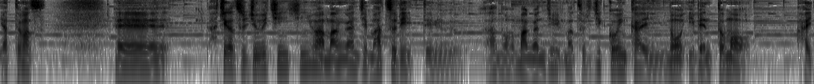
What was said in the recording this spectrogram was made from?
やってます、えー8月11日には万願寺祭りっていうあの万願寺祭り実行委員会のイベントも、はい、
